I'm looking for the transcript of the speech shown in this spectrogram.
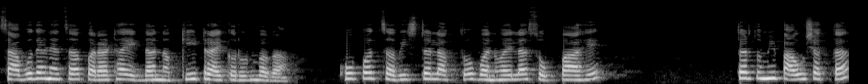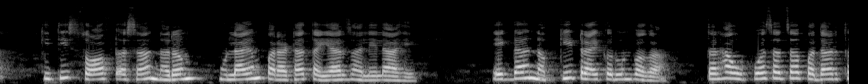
साबुदाण्याचा पराठा एकदा नक्की ट्राय करून बघा. खूपच चविष्ट लागतो बनवायला सोपा आहे. तर तुम्ही पाहू शकता किती सॉफ्ट असा नरम मुलायम पराठा तयार झालेला आहे. एकदा नक्की ट्राय करून बघा. तर हा उपवासाचा पदार्थ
